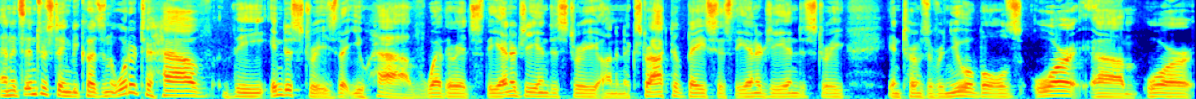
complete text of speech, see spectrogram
And it's interesting because in order to have the industries that you have, whether it's the energy industry on an extractive basis, the energy industry in terms of renewables, or, um, or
